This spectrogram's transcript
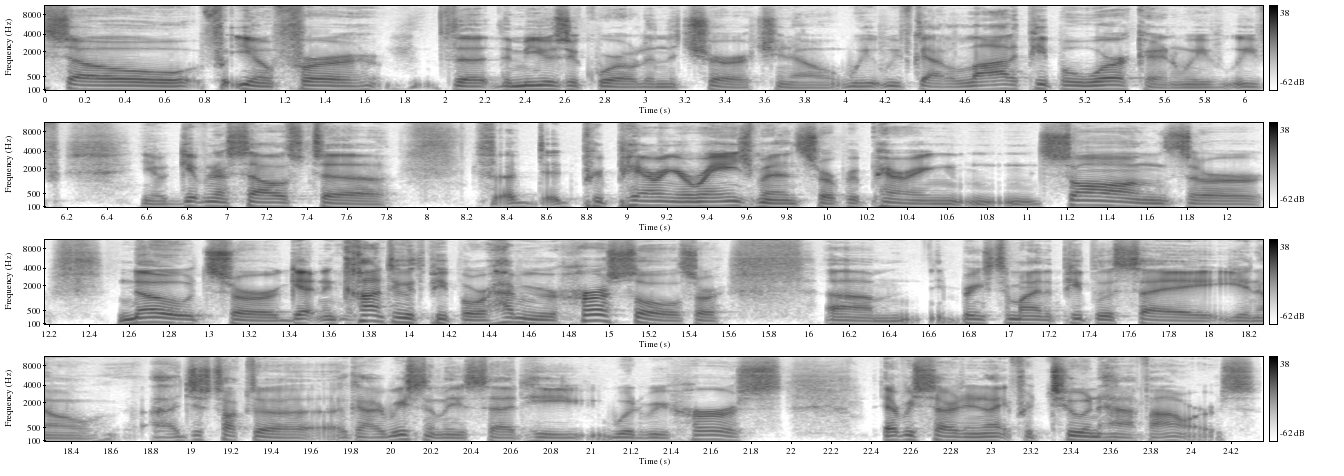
So for, you know, for the the music world in the church, you know, we we've got a lot of people working. We've we've you know given ourselves to uh, preparing arrangements or preparing songs or notes or getting in contact with people or having rehearsals or um, it brings to mind the people who say, you know, I just talked to a, a guy recently who said he would rehearse every Saturday night for two and a half hours,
